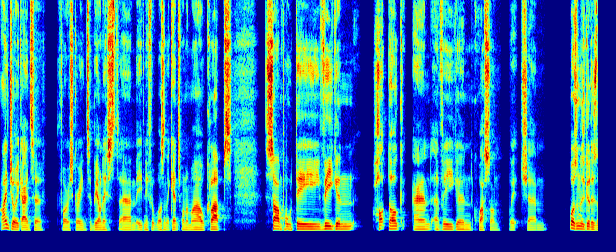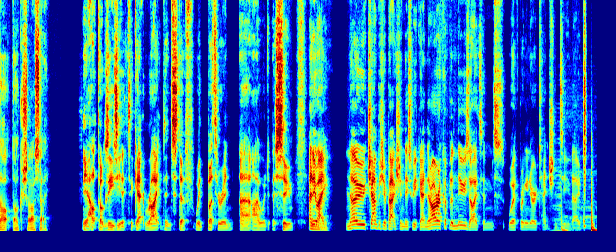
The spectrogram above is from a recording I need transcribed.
I enjoy going to Forest Green, to be honest, um, even if it wasn't against one of my old clubs. Sampled the vegan hot dog and a vegan croissant, which um, wasn't as good as the hot dog, shall I say? Yeah, hot dog's easier to get right than stuff with butter in. Uh, I would assume. Anyway. No championship action this weekend. There are a couple of news items worth bringing your attention to, though.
